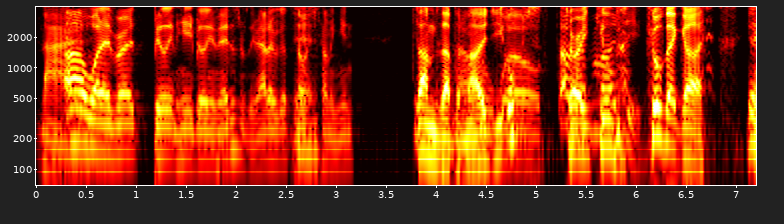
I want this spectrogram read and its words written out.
No. oh whatever, it's billion here, billion there. Doesn't really matter. We've got so Yeah. much coming in. It's Thumbs up emoji. world. Oops, Thumbs sorry, killed emoji. killed that guy. Yeah.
